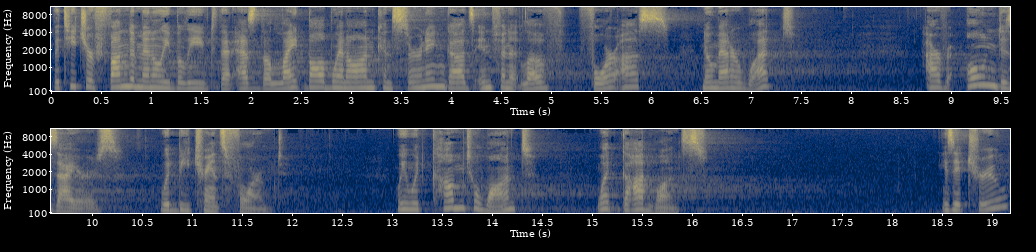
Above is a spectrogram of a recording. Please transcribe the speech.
The teacher fundamentally believed that as the light bulb went on concerning God's infinite love for us, no matter what, our own desires would be transformed. We would come to want what God wants. Is it true?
